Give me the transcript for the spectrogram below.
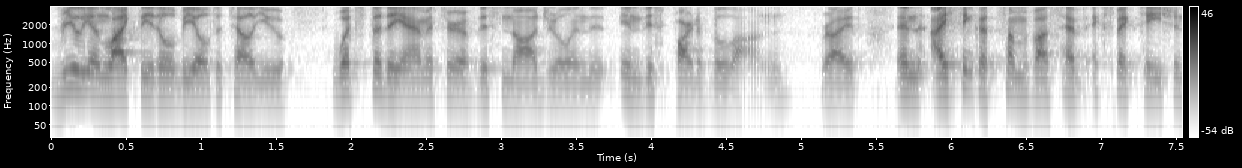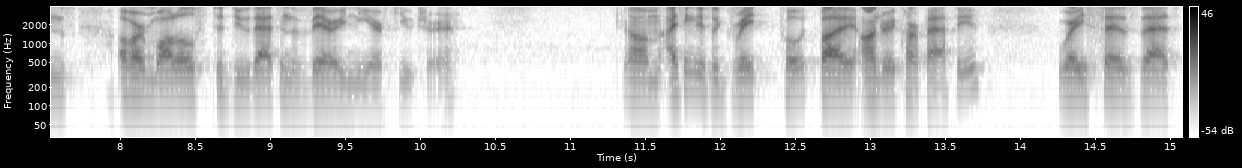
really unlikely it'll be able to tell you what's the diameter of this nodule in, the, in this part of the lung, right? And I think that some of us have expectations of our models to do that in the very near future. Um, I think there's a great quote by Andrej Karpathy where he says that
